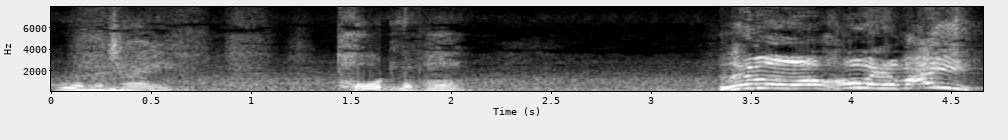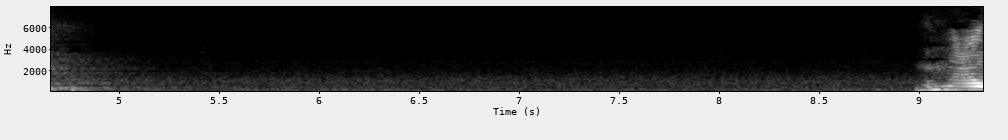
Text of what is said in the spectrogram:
กลัวไม่ใช่ โทษนะพ่อ แล้วมึงเอาเขาไปทำไม มึงเอา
